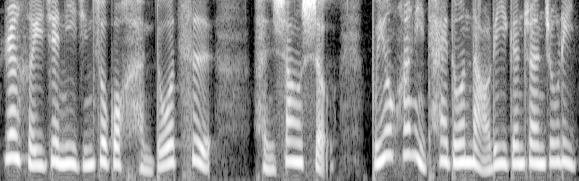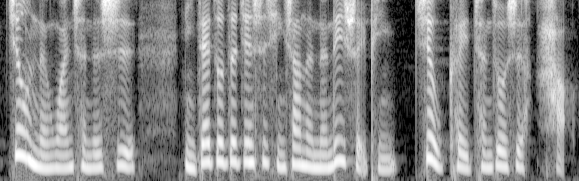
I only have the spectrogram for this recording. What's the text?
任何一件你已经做过很多次、很上手，不用花你太多脑力跟专注力就能完成的事，你在做这件事情上的能力水平，就可以称作是好。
